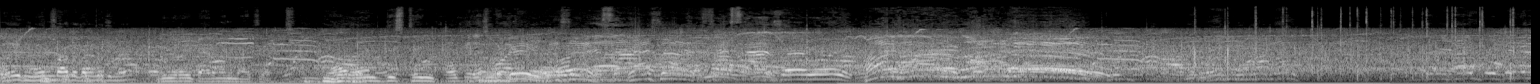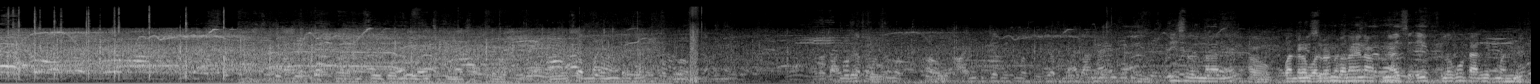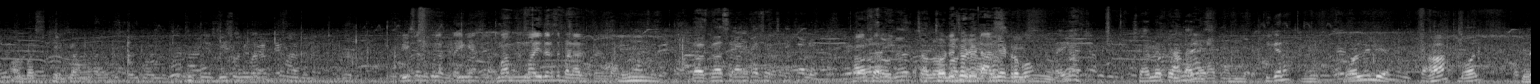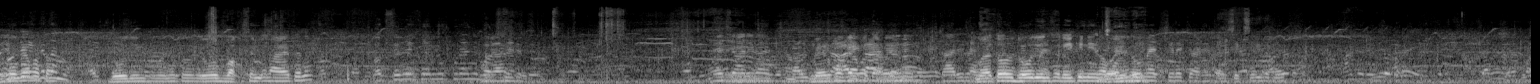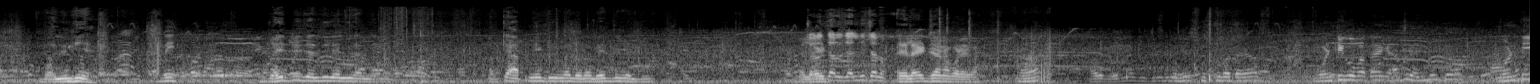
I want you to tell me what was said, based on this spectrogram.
और एक मेन बात बताऊँगा तुम्हें ये मेरा रिटायरमेंट मैच है I want this thing okay तीस रन बनाने पंद्रह तीस रन बनाए ना अपने ऐसे एक लगो टारगेट मारने और बस खेल के आऊँगा बीस रन बीस रन को लगता है क्या मैं मैं इधर से बढ़ा देता हूँ दस दस रन का सोच के चलो। हाँ सर। छोटे छोटे टारगेट रखो। ठीक है ना? बॉल नहीं लिया? हाँ? बॉल? मेरे को क्या पता। दो दिन से मैंने तो वो बक्से में लाए थे ना। बक्से में थे वो पुराने बक्से मेरे को क्या पता। भाई मैं तो दो दिन से देख ही नहीं था भाई तो बॉल ही नहीं है अभी? भेज भी जल्दी जल्दी जल्दी। अब क्या अपनी टीम में दोनों भेज दी जल्दी? चलो चलो जल्दी चलो। एलाइट जाना पड़ेगा। किसको बताया मोंटी को बताया है क्या? Monty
